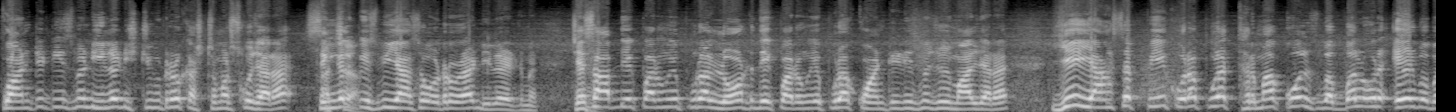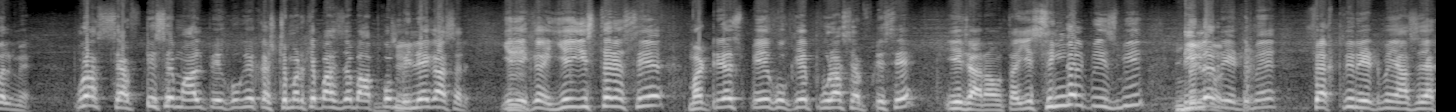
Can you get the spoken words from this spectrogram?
क्वांटिटीज में डीलर डिस्ट्रीब्यूटर और कस्टमर्स को जा रहा है। सिंगल अच्छा। पीस भी यहाँ से ऑर्डर हो रहा है डीलर रेट में। जैसा आप देख पा रहे पूरा लॉट देख पा रहे पूरा क्वांटिटीज में जो माल जा रहा है ये यहाँ से पैक हो रहा है पूरा थर्माकोल बबल और एयर बबल में। पूरा सेफ्टी से माल पैक होके कस्टमर के पास जब आपको मिलेगा सर ये देखिए ये इस तरह से मटेरियल्स पैक होके पूरा सेफ्टी से ये जा रहा होता है। ये सिंगल पीस भी डीलर रेट में फैक्ट्री रेट में यहाँ से जाए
